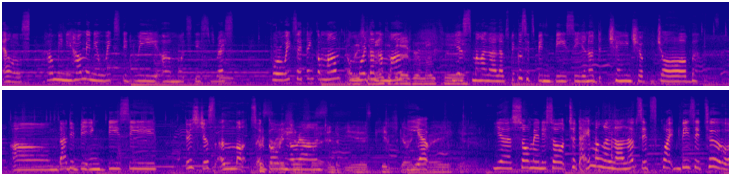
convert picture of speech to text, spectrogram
else how many how many weeks did we um what's this rest four weeks i think a month or more than a a month bit over a month. Yeah. Yes, mga lalabs, because it's been busy, you know, the change of job, um, daddy being busy, there's just a lot going around. End of year, kids going Yep. away. Yeah. Yeah, so many. So today, mga lalabs, it's quite busy too.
